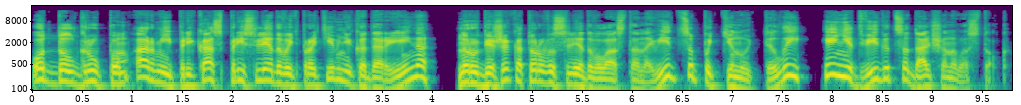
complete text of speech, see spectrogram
отдал группам армий приказ преследовать противника до Рейна, на рубеже которого следовало остановиться, подтянуть тылы и не двигаться дальше на восток.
